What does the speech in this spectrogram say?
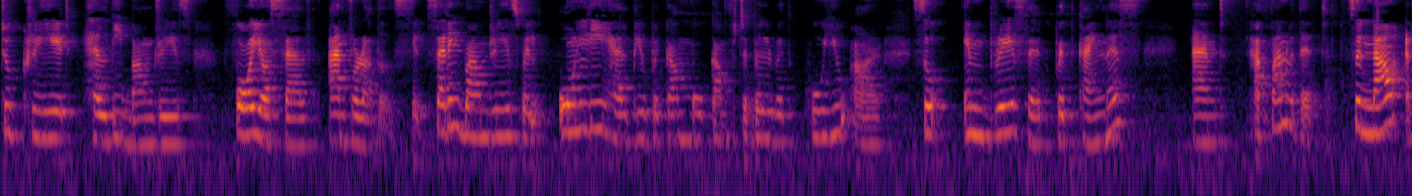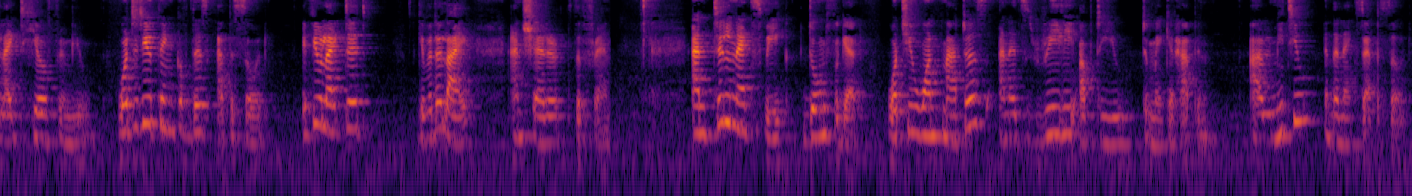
to create healthy boundaries for yourself and for others. Setting boundaries will only help you become more comfortable with who you are. So embrace it with kindness and have fun with it. So now I'd like to hear from you. What did you think of this episode? If you liked it, give it a like and share it with a friend. Until next week, don't forget what you want matters and it's really up to you to make it happen. I will meet you in the next episode.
